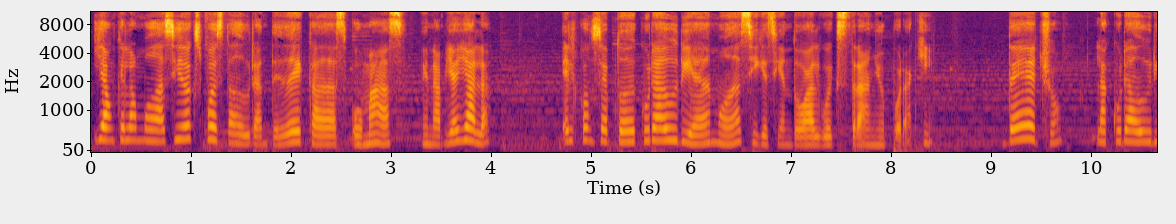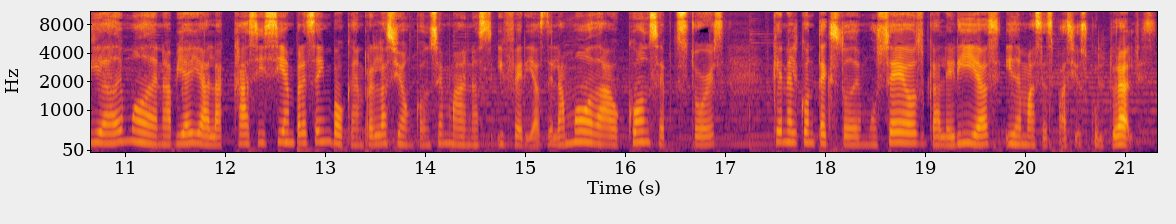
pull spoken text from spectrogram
Y aunque la moda ha sido expuesta durante décadas o más en Abya el concepto de curaduría de moda sigue siendo algo extraño por aquí. De hecho, la curaduría de moda en Abya casi siempre se invoca en relación con semanas y ferias de la moda o concept stores que en el contexto de museos, galerías y demás espacios culturales.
